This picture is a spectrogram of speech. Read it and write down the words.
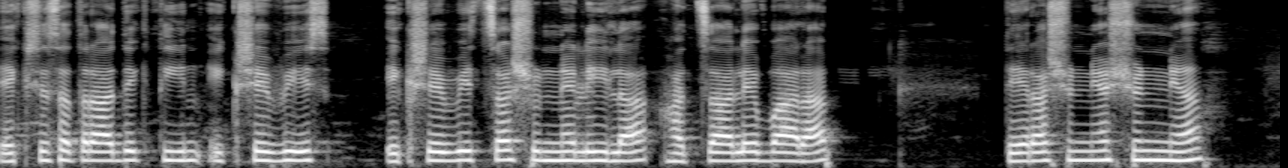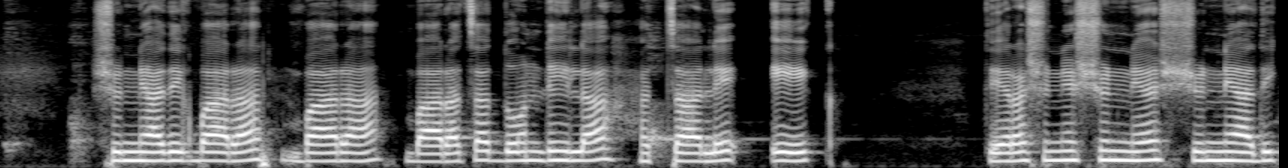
एकशे सतरा अधिक तीन एकशे वीस एकशे वीसचा शून्य लिहिला. हातचा आले बारा. तेरा शून्य शून्य. शून्य अधिक बारा बारा. बाराचा दोन लिहिला. हातचा आले एक. तेरा शून्य शून्य शून्य अधिक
